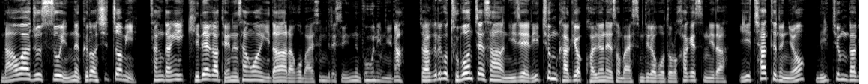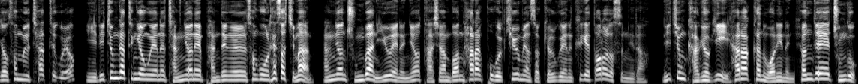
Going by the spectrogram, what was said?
나와줄 수 있는 그런 시점이 상당히 기대가 되는 상황이다라고 말씀드릴 수 있는 부분입니다. 자, 그리고 두 번째 사안 이제 리튬 가격 관련해서 말씀드려 보도록 하겠습니다. 이 차트는요. 리튬 가격 선물 차트고요. 이 리튬 같은 경우에는 작년에 반등을 성공을 했었지만 작년 중반 이후에는요. 다시 한번 하락폭을 키우면서 결국에는 크게 떨어졌습니다. 리튬 가격이 하락한 원인은 현재 중국,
